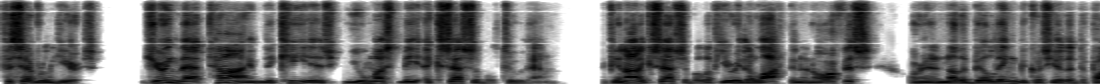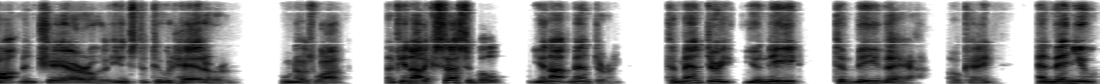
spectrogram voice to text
for several years. During that time, the key is you must be accessible to them. If you're not accessible, if you're either locked in an office or in another building because you're the department chair or the institute head or who knows what, if you're not accessible, you're not mentoring. To mentor, you need to be there. Okay. And then you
